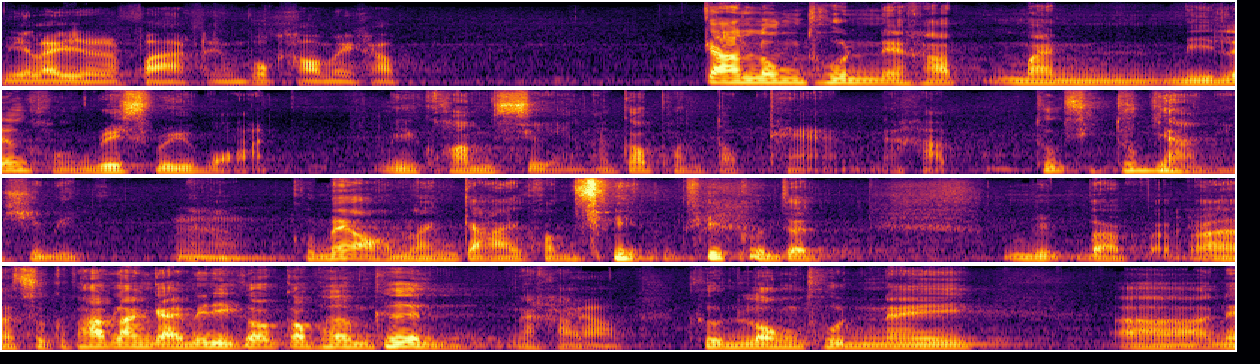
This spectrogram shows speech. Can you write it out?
มีอะไรอยากจะฝากถึงพวกเขาไหมครับ การลงทุนเนี่ยครับมันมีเรื่องของ risk reward มีความเสี่ยงแล้วก็ผลตอบแทนนะครับทุกสิ่งทุกอย่างในชีวิตนะครับอืม คุณไม่ออกกำลังกายความเสี่ยงที่คุณจะมีแบบเอ่อสุขภาพร่างกายไม่ดีก็ก็เพิ่มขึ้นนะครับ ครับ คุณลงทุนในเอ่อ ใน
